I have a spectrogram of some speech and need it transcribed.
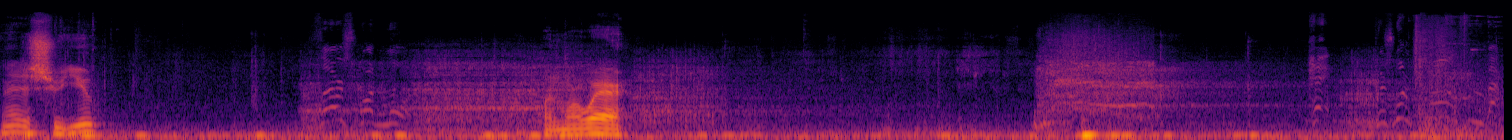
Can I just shoot you? One more. One more where? Hey, there's one crawling from back.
